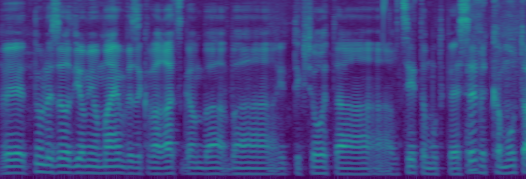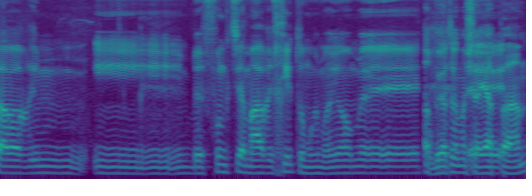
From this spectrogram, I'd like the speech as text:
ותנו לזה עוד יום-יומיים וזה כבר רץ גם בתקשורת הארצית המודפסת. וכמות העררים היא בפונקציה מעריכית, אומרים היום. אה, הרבה יותר ממה שהיה אה, פעם.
